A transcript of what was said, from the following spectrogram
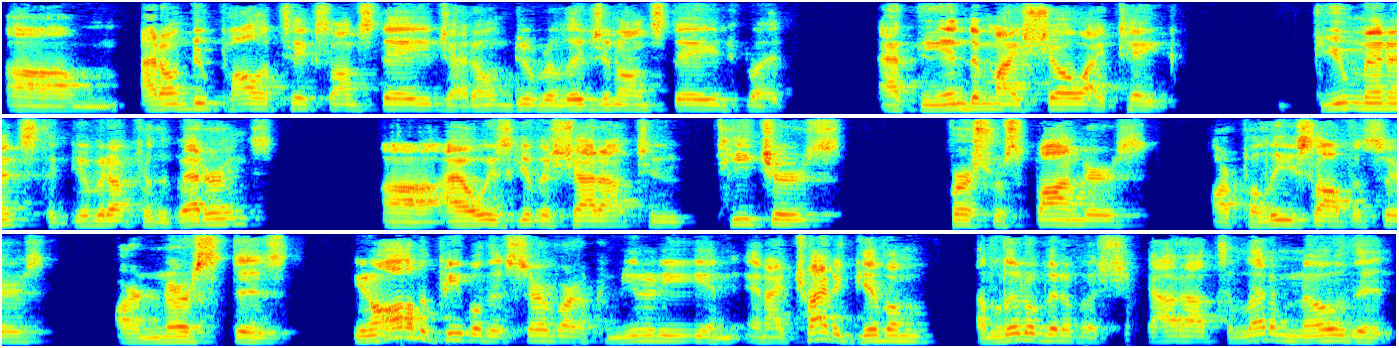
Um, I don't do politics on stage. I don't do religion on stage. But at the end of my show, I take a few minutes to give it up for the veterans. Uh, I always give a shout out to teachers, first responders, our police officers, our nurses, you know, all the people that serve our community. And, and I try to give them a little bit of a shout out to let them know that,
